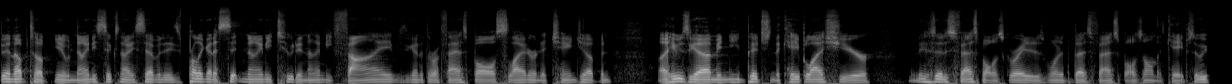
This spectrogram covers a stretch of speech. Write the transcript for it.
been up to you know 96, 97. He's probably going to sit 92 to 95. He's going to throw a fastball, slider, and a changeup. And uh, he was a guy. I mean, he pitched in the Cape last year, and they said his fastball was great. It was one of the best fastballs on the Cape. So he,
